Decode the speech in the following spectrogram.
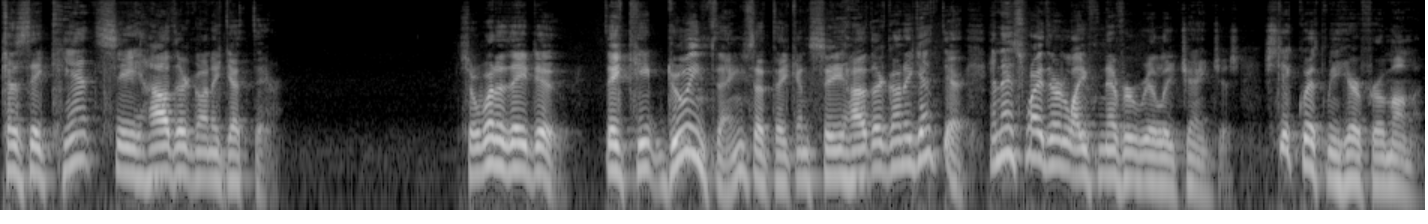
Because they can't see how they're going to get there. So what do they do? They keep doing things that they can see how they're going to get there. And that's why their life never really changes. Stick with me here for a moment.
